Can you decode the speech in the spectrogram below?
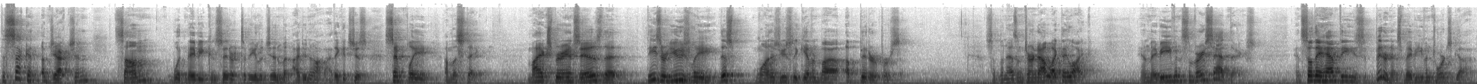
The second objection, some would maybe consider it to be legitimate. I do not. I think it's just simply a mistake. My experience is that these are usually, this one is usually given by a, a bitter person. Something hasn't turned out like they like, and maybe even some very sad things. And so they have these bitterness, maybe even towards God.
